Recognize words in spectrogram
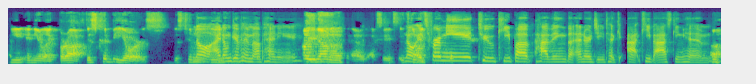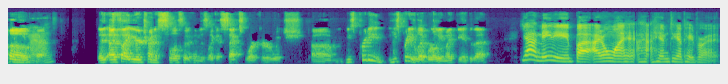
And you're like, Barack, this could be yours. This two no, I don't give him a penny. Oh, you don't know? I see. It's, it's No, it's for me to keep up having the energy to keep asking him Oh, okay. I I thought you were trying to solicit him as like a sex worker, which um, he's pretty. He's pretty liberal. You might be into that. Yeah, maybe, but I don't want him to get paid for it.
